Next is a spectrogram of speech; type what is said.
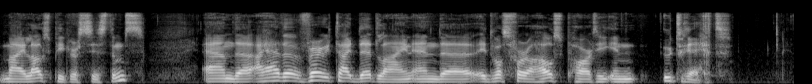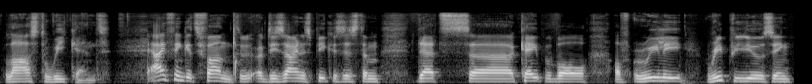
my loudspeaker systems. And uh, I had a very tight deadline and uh, it was for a house party in Utrecht last weekend. I think it's fun to uh, design a speaker system that's uh, capable of really reproducing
